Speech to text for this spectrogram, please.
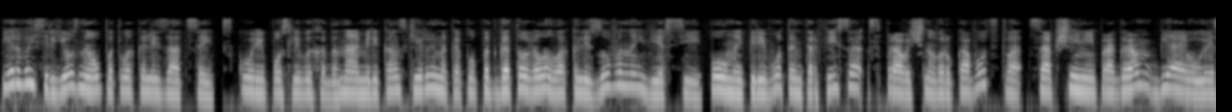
Первый серьезный опыт локализации. Вскоре после выхода на американский рынок Apple подготовила локализованные версии, полный перевод интерфейса, справочного руководства, сообщений программ BIOS,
